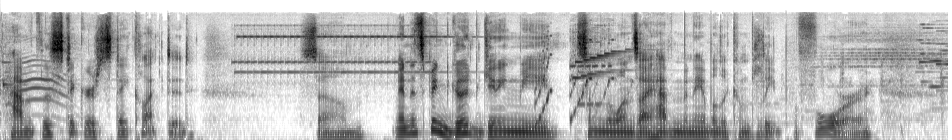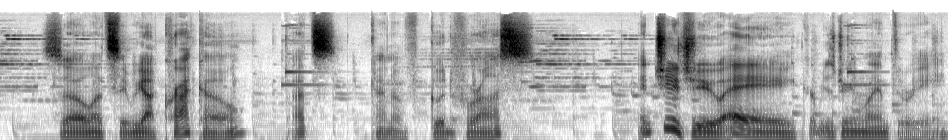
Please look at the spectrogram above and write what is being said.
have the stickers stay collected. So, and it's been good getting me some of the ones I haven't been able to complete before. So let's see, we got Kracko. That's kind of good for us. And ChuChu, hey, Kirby's Dream Land 3.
